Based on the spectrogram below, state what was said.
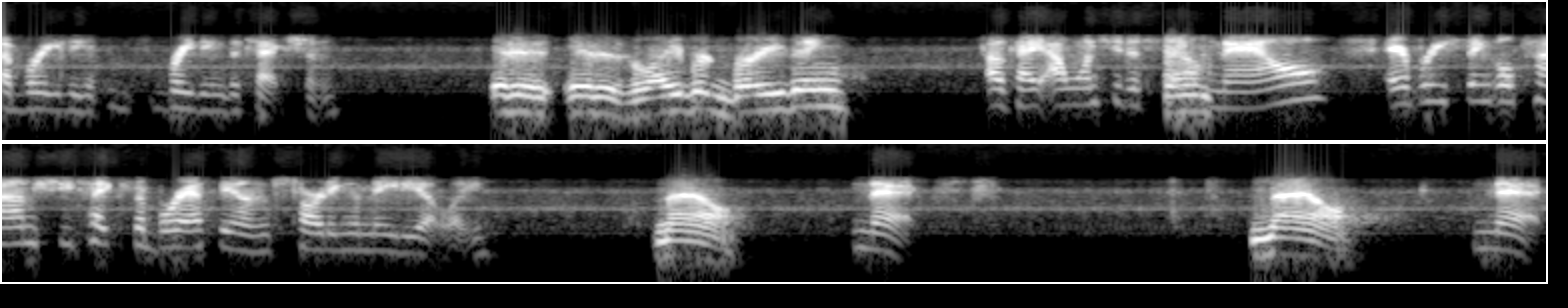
a breathing breathing detection. It is it is labored breathing. Okay, I want you to say now every single time she takes a breath in, starting immediately. Now, Next, now, next,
